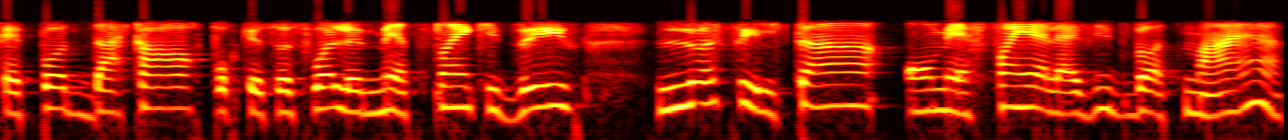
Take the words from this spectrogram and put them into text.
serait pas d'accord pour que ce soit le médecin qui dise là c'est le temps, on met fin à la vie de votre mère.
